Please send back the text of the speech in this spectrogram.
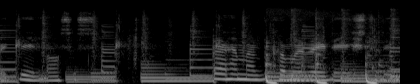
bekleyin lan siz. Ben hemen bir kamerayı değiştireyim.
